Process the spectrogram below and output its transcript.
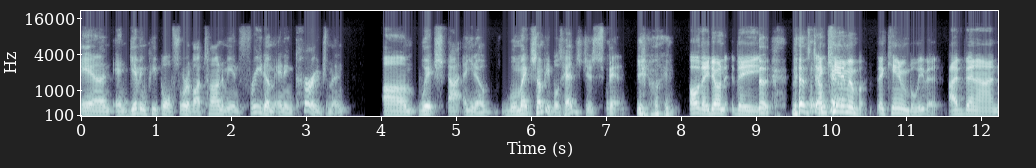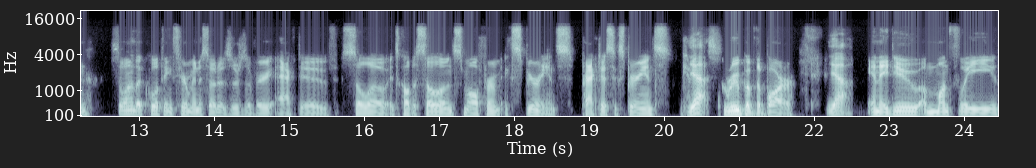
and and giving people sort of autonomy and freedom and encouragement um which uh, you know will make some people's heads just spin Oh, they don't. They those they can't even. They can't even believe it. I've been on. So one of the cool things here in Minnesota is there's a very active solo. It's called the Solo and Small Firm Experience Practice Experience yes group of the bar. yeah and they do a monthly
